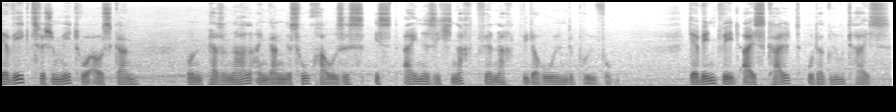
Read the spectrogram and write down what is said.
Der Weg zwischen Metroausgang und Personaleingang des Hochhauses ist eine sich Nacht für Nacht wiederholende Prüfung. Der Wind weht eiskalt oder glutheiß.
